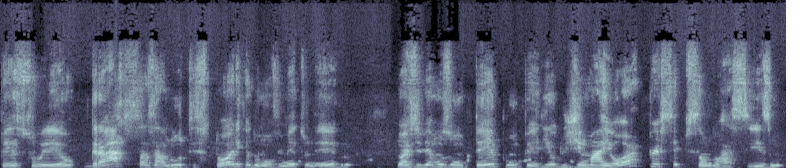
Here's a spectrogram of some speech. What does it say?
penso eu, graças à luta histórica do movimento negro, nós vivemos um tempo, um período de maior percepção do racismo,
